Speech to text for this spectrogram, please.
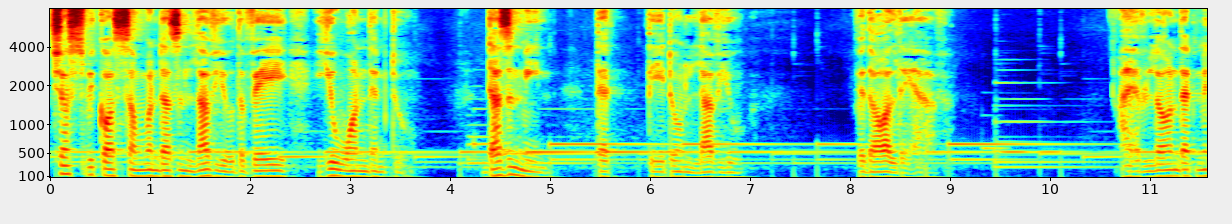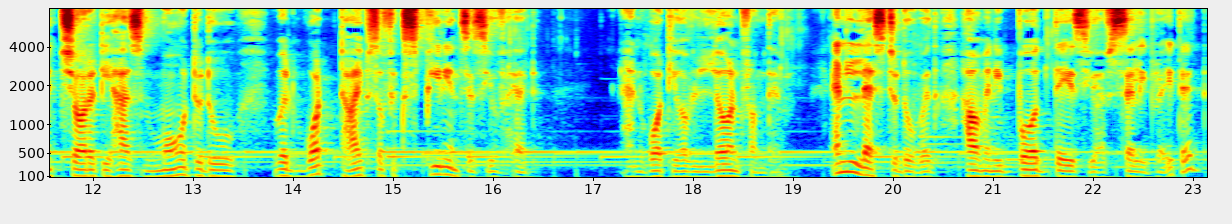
just because someone doesn't love you the way you want them to doesn't mean that they don't love you with all they have. I have learned that maturity has more to do with what types of experiences you've had and what you have learned from them, and less to do with how many birthdays you have celebrated.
